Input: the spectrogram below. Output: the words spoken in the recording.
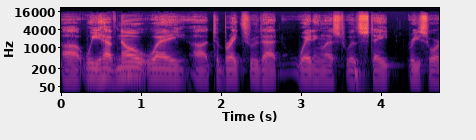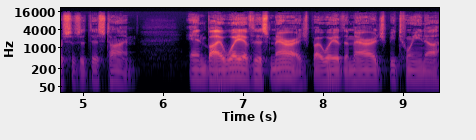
Uh, we have no way uh, to break through that waiting list with state resources at this time. And by way of this marriage, by way of the marriage between uh,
